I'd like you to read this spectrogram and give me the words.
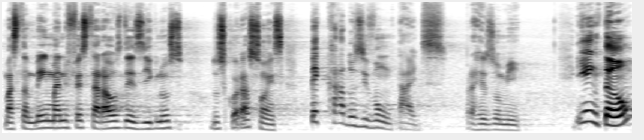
mas também manifestará os desígnios dos corações, pecados e vontades, para resumir. E então,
